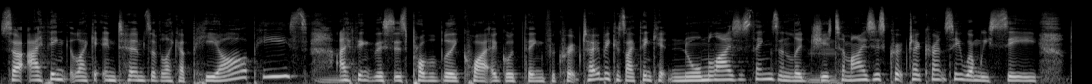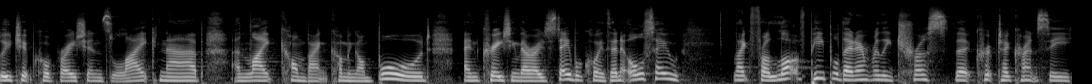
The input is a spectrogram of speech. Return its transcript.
So I think like in terms of like a PR piece, mm. I think this is probably quite a good thing for crypto because I think it normalizes things and mm. legitimizes mm. cryptocurrency when we see blue chip corporations like NAB and like CommBank coming on board and creating their own stable coins and it also like for a lot of people, they don't really trust that cryptocurrency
